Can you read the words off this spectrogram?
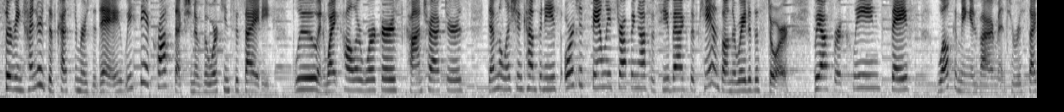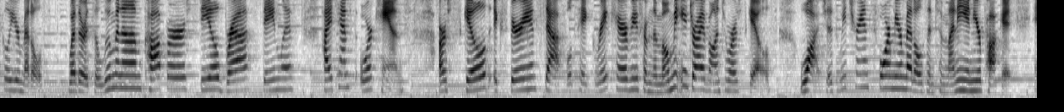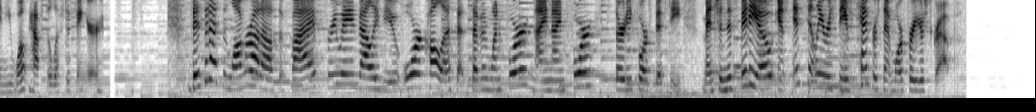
Serving hundreds of customers a day, we see a cross-section of the working society, blue and white collar workers, contractors, demolition companies, or just families dropping off a few bags of cans on their way to the store. We offer a clean, safe, welcoming environment to recycle your metals, whether it's aluminum, copper, steel, brass, stainless, high temps, or cans. Our skilled, experienced staff will take great care of you from the moment you drive onto our scales. Watch as we transform your metals into money in your pocket, and you won't have to lift a finger. Visit us in La Mirada off the 5 Freeway in Valley View or call us at 714-994-3450. Mention this video and instantly receive 10% more for your scrap.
